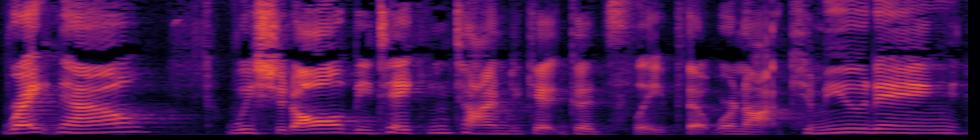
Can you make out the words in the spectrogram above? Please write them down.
right now we should all be taking time to get good sleep, that we're not commuting,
